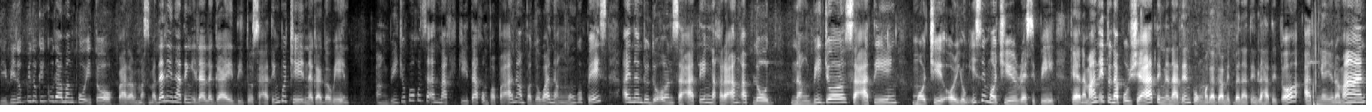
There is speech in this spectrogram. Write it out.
Bibilog-bilugin ko lamang po ito para mas madali nating ilalagay dito sa ating butchi na gagawin. Ang video po kung saan makikita kung papaano ang paggawa ng munggo paste ay nandoon sa ating nakaraang upload ng video sa ating mochi or yung easy mochi recipe. Kaya naman ito na po siya. Tingnan natin kung magagamit ba natin lahat ito. At ngayon naman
